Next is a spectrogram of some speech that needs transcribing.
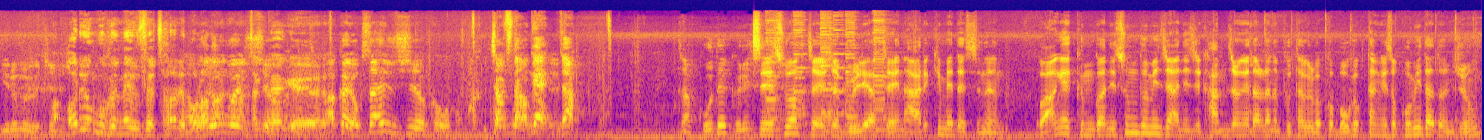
이름을 외쳐주시죠. 어려운 거 그냥 내주세요. 차라리 몰라도 어려운 거안 해주시죠. 아까 역사 해주시죠. 그거 확 잡시다. 오케이. 자. 자, 고대 그리스의 수학자이자 물리학자인 아르키메데스는 왕의 금관이 순금인지 아닌지 감정해달라는 부탁을 받고 목욕탕에서 고민하던 중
